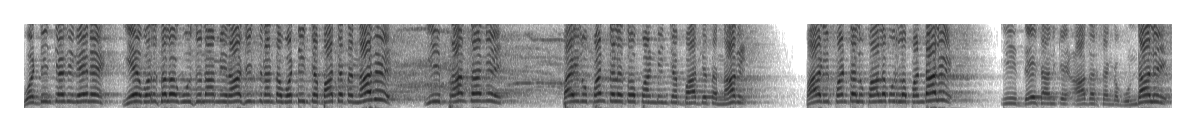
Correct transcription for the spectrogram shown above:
వడ్డించేది నేనే. ఏ వరుసలో కూసున్నా మీరు ఆశించినంత వడ్డించే బాధ్యత నాది. ఈ ప్రాంతాన్ని పైరు పంటలతో పండించే బాధ్యత నాది. పాడి పంటలు పాలమూరులో పండాలి. ఈ దేశానికి ఆదర్శంగా ఉండాలి.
